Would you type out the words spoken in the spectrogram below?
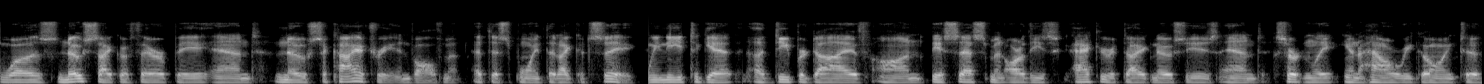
was no psychotherapy and no psychiatry involvement at this point that I could see. We need to get a deeper dive on the assessment are these accurate diagnoses and certainly you know how are we going to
